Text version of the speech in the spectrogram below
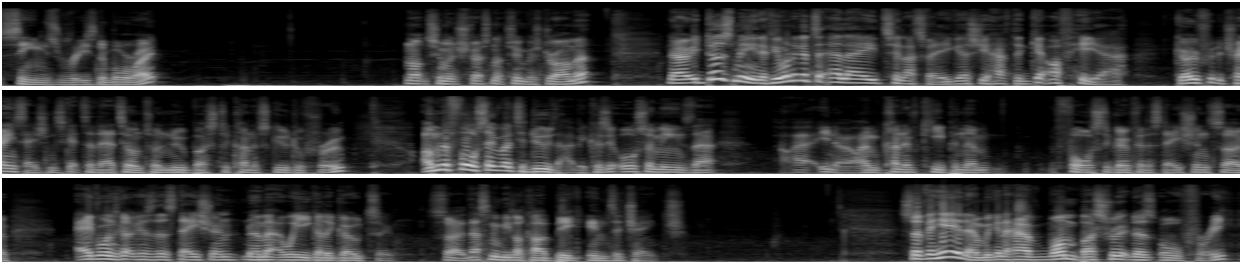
Seems reasonable, right? Not too much stress, not too much drama. Now, it does mean if you want to go to LA to Las Vegas, you have to get off here, go through the train station to get to there to onto a new bus to kind of scoodle through. I'm going to force everybody to do that because it also means that, I, you know, I'm kind of keeping them forced to go for the station. So everyone's got to go to the station no matter where you got to go to. So that's going to be like our big interchange. So for here then, we're going to have one bus route that does all three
